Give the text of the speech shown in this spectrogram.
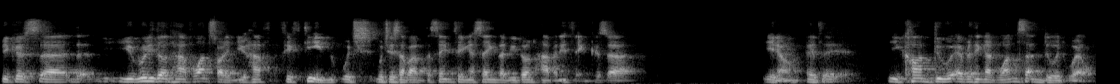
because uh, you really don't have one strategy, you have 15, which, which is about the same thing as saying that you don't have anything because, uh, you know, it, it, you can't do everything at once and do it well.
